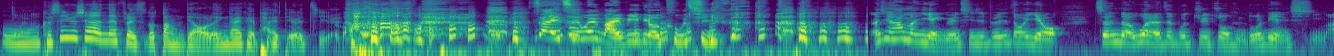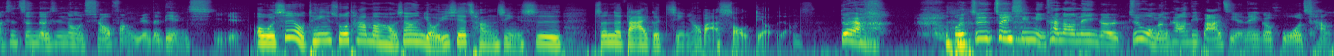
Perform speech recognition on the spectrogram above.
哦，啊、可是因为现在 Netflix 都当掉了，应该可以拍第二季了吧？再一次为买 video 哭泣。而且他们演员其实不是都有真的为了这部剧做很多练习嘛？是真的是那种消防员的练习耶。哦，我是有听说他们好像有一些场景是真的搭一个景，然后把它烧掉这样子。对啊。我就是最新你看到那个，就是我们看到第八集的那个火场，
